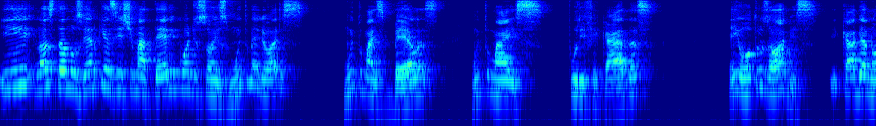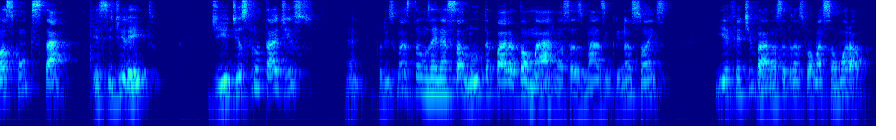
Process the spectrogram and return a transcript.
e nós estamos vendo que existe matéria em condições muito melhores, muito mais belas, muito mais purificadas em outros orbes. E cabe a nós conquistar esse direito de desfrutar disso. Né? Por isso que nós estamos aí nessa luta para domar nossas más inclinações e efetivar nossa transformação moral.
